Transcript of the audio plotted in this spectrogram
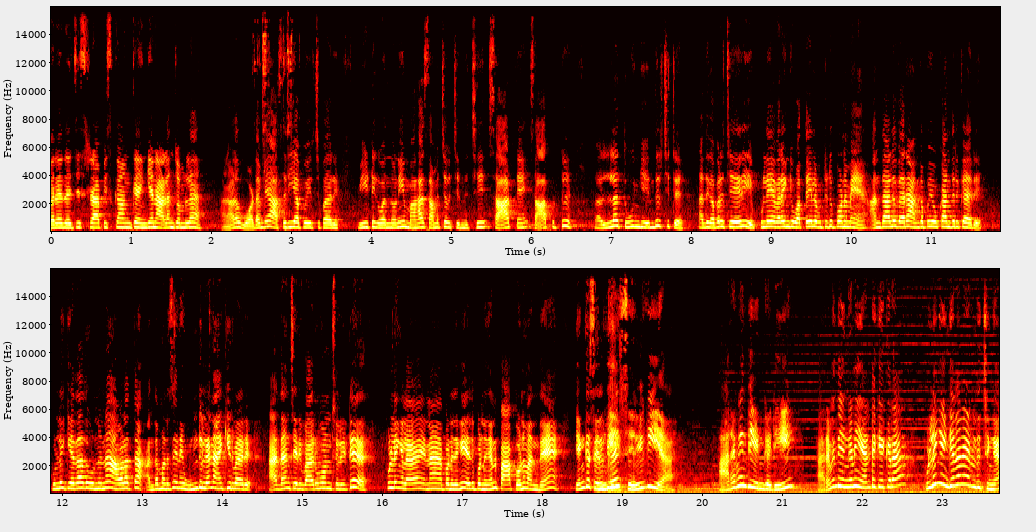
வர ரெஜிஸ்டர் ஆபீஸ்க்கு அங்க எங்கேயும் அலைஞ்சோம்ல. அதனால உடம்பே அசதியா போயிடுச்சு பாரு. வீட்டுக்கு வந்தோடனே மகா சமைச்சு வச்சிருந்துச்சு. சாப்பிட்டேன் சாப்பிட்டு நல்லா தூங்கி எந்திரிச்சிட்டு. அதுக்கப்புறம் சரி பிள்ளைய வேற இங்க ஒத்தையில விட்டுட்டு போனோமே. அந்த ஆளு வேற அங்க போய் உட்காந்துருக்காரு பிள்ளைக்கு ஏதாவது ஒண்ணுன்னா அவ்வளோதான் அந்த மனசை என்னை உண்டுலன்னு ஆக்கிடுவாரு அதான் சரி வருவோம்னு சொல்லிட்டு பிள்ளைங்கள என்ன பண்ணுதுங்க எது பண்ணுங்கன்னு பாப்போன்னு வந்தேன். எங்க செல்வி? செல்வியா? அரவிந்த் எங்கடி? அரவிந்த் எங்கன்னு என்கிட்ட கேக்குறா? பிள்ளைங்க இங்க தானே இருந்துச்சுங்க?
